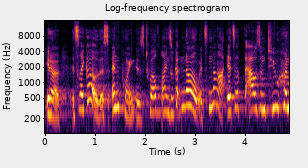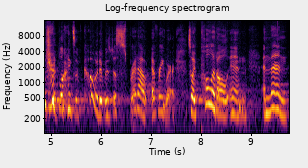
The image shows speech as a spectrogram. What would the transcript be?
you know, it's like, oh, this endpoint is 12 lines of code. No, it's not. It's 1,200 lines of code. It was just spread out everywhere. So I pull it all in, and then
